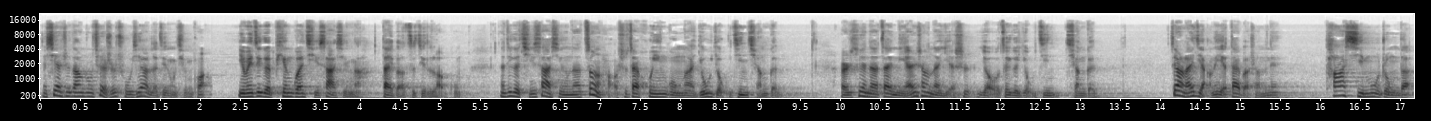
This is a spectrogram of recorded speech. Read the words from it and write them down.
那现实当中确实出现了这种情况，因为这个偏官七煞星啊代表自己的老公，那这个七煞星呢正好是在婚姻宫啊有酉金强根。而且呢，在年上呢也是有这个酉金强根，这样来讲呢，也代表什么呢？他心目中的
